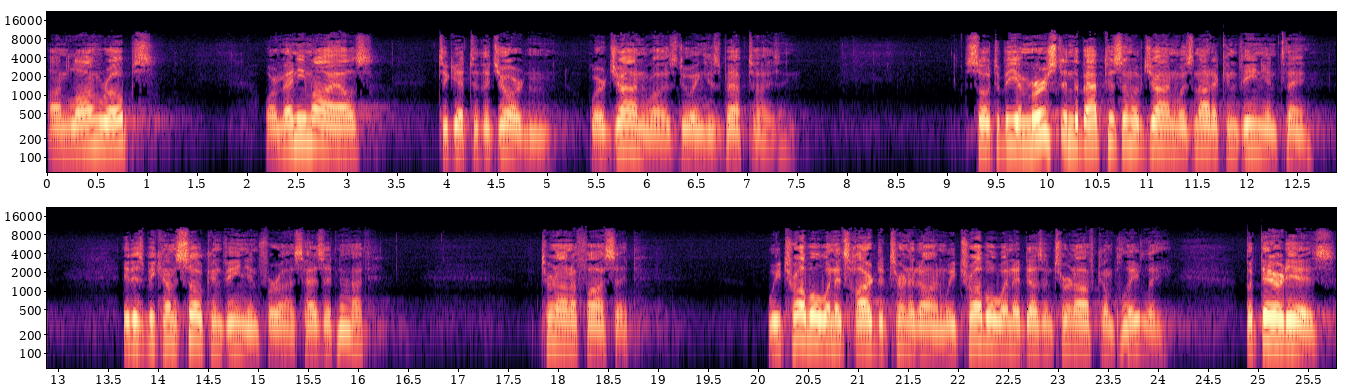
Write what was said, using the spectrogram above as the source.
on long ropes or many miles to get to the Jordan where John was doing his baptizing. So to be immersed in the baptism of John was not a convenient thing. It has become so convenient for us, has it not? Turn on a faucet. We trouble when it's hard to turn it on. We trouble when it doesn't turn off completely. But there it is.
